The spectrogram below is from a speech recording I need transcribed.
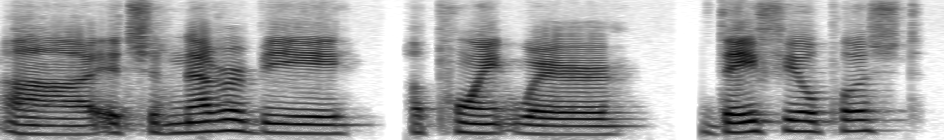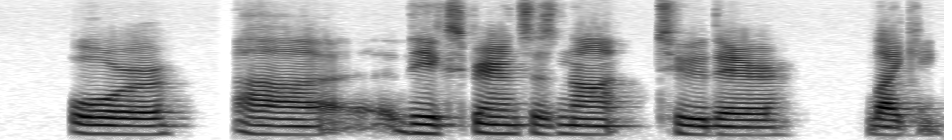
uh, it should never be a point where they feel pushed or uh, the experience is not to their liking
